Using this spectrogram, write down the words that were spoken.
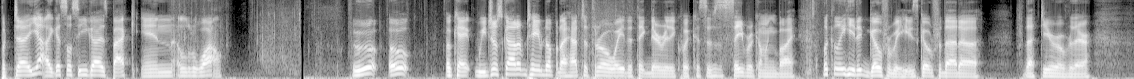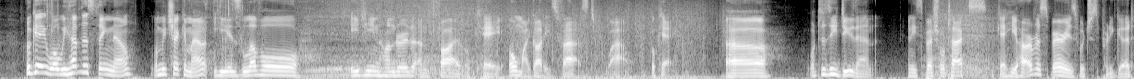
But uh, yeah, I guess I'll see you guys back in a little while. Ooh, oh, okay, we just got him tamed up, and I had to throw away the thing there really quick because there was a saber coming by. Luckily, he didn't go for me. He was going for that uh for that deer over there. Okay, well we have this thing now. Let me check him out. He is level 1805. Okay. Oh my god, he's fast. Wow. Okay. Uh, what does he do then? Any special attacks? Okay, he harvests berries, which is pretty good.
